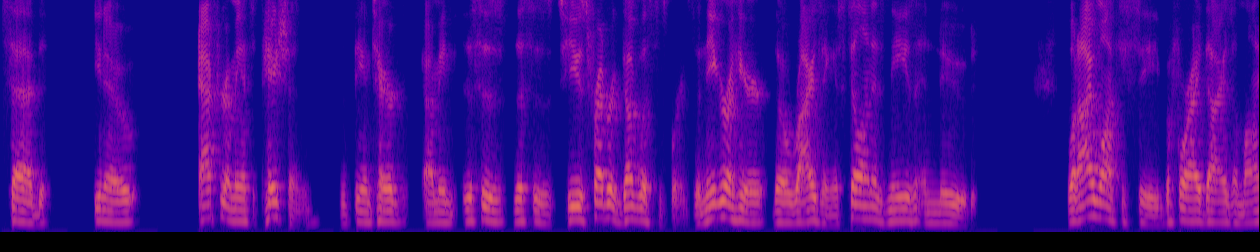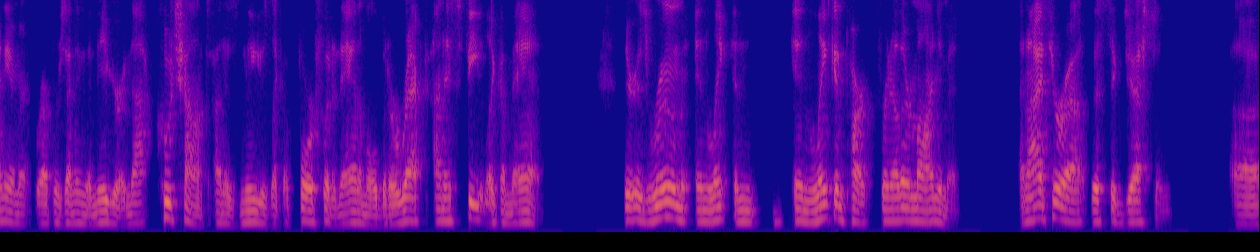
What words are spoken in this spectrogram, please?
said, you know, after emancipation, the entire i mean this is this is to use frederick douglass's words the negro here though rising is still on his knees and nude what i want to see before i die is a monument representing the negro not couchant on his knees like a four-footed animal but erect on his feet like a man there is room in, Lincoln, in Lincoln Park for another monument. And I throw out this suggestion uh,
